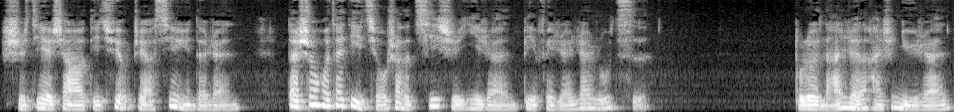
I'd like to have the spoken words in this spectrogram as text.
世界上的确有这样幸运的人。但生活在地球上的七十亿人，并非人人如此。不论男人还是女人，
